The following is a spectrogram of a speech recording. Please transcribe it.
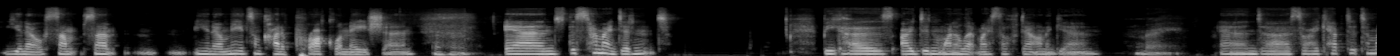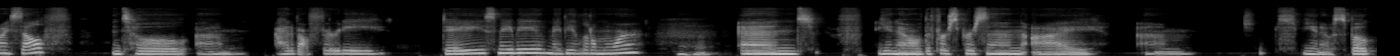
you know some some you know made some kind of proclamation Mm-hmm. and this time i didn't because i didn't want to let myself down again Right. and uh, so i kept it to myself until um, i had about 30 days maybe maybe a little more Mm-hmm. and you know the first person i um you know spoke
